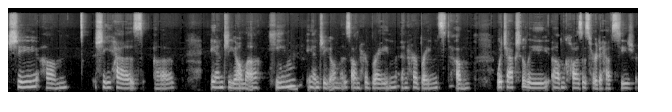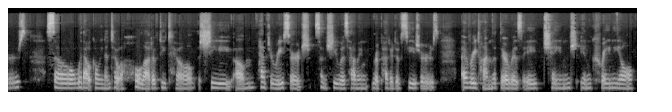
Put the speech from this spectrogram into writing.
She um, she has uh, angioma, heme mm-hmm. angiomas on her brain and her brain stem, which actually um, causes her to have seizures. So, without going into a whole lot of detail, she um, had to research since she was having repetitive seizures every time that there was a change in cranial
